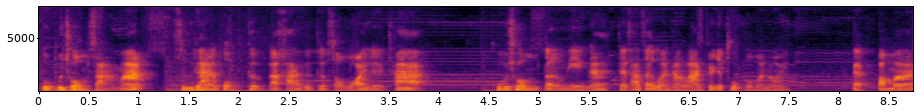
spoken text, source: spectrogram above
คุณผู้ชมสามารถซื้อได้นะผมเกือบราคาเกือบสองร้อยเลยถ้าคุณผู้ชมเติมเองนะ แต่ถ้าเติมผ่านทางร้านก็จะถูกลงมาหน่อย แบบประมาณ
